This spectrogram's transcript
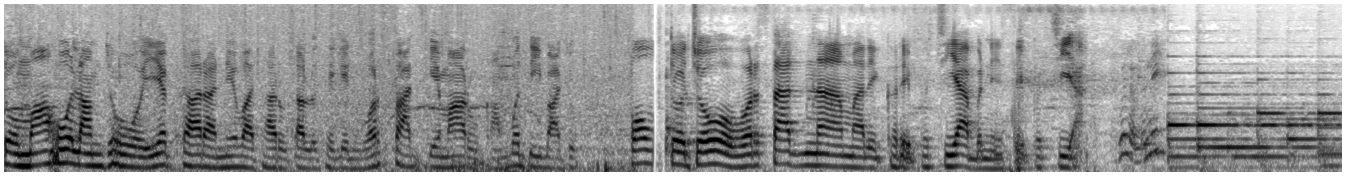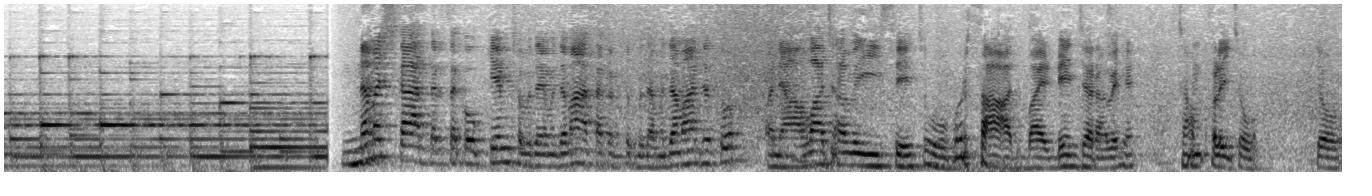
તો માહોલ આમ જોવો એક ધારા નેવા ધારું ચાલુ થઈ ગઈ વરસાદ કે મારું કામ બધી બાજુ પવ તો જોવો વરસાદના અમારે ઘરે ભજીયા બને છે ભજીયા. નમસ્કાર દર્શકો કેમ છો બધા? મજામાં? આશા કરશો બધા મજામાં જશો અને અવાજ આવે એ છે જો વરસાદ બાય ડેન્જર આવે છે. જામફળી જોવો. જો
